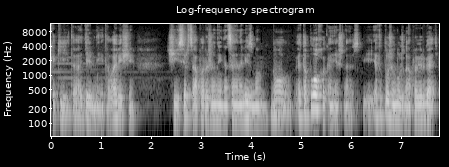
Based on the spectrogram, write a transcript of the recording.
какие-то отдельные товарищи, чьи сердца поражены национализмом, ну, это плохо, конечно, и это тоже нужно опровергать,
